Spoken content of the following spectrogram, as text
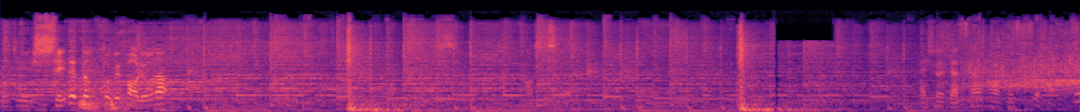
究竟谁的灯会被保留呢？剩下三号和四号。对，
